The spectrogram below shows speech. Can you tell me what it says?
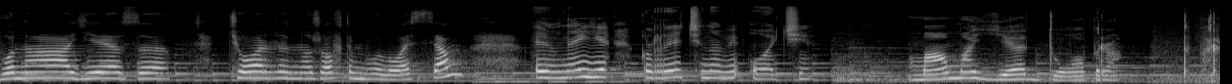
Вона є з чорно-жовтим волоссям. І в неї є коричневі очі. Мама є добра. Тепер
